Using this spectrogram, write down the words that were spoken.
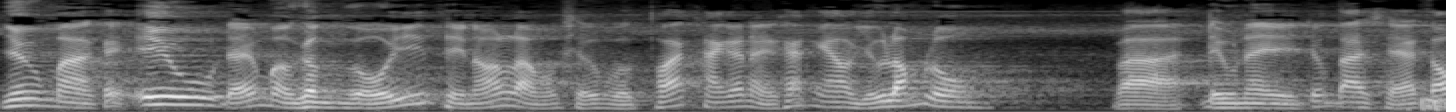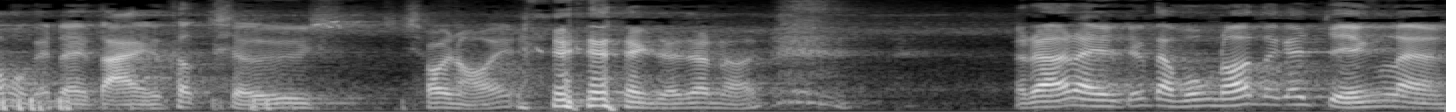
Nhưng mà cái yêu để mà gần gũi thì nó là một sự vượt thoát. Hai cái này khác nhau dữ lắm luôn. Và điều này chúng ta sẽ có một cái đề tài thật sự sôi nổi. Sôi nổi ra ở đây chúng ta muốn nói tới cái chuyện là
